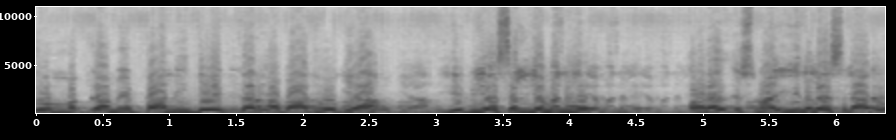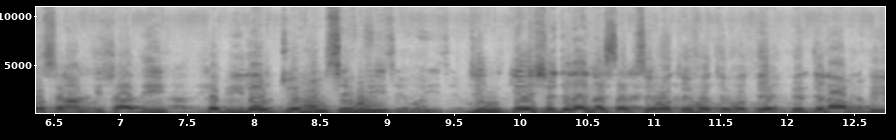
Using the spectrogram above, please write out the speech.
جو مکہ میں پانی دیکھ کر آباد ہو گیا، یہ بھی اصل یمن ہے۔ اور اسماعیل علیہ السلاۃ والسلام کی شادی قبیلہ جرہم سے ہوئی، جن کے شجر نصب سے ہوتے ہوتے ہوتے پھر جناب نبی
